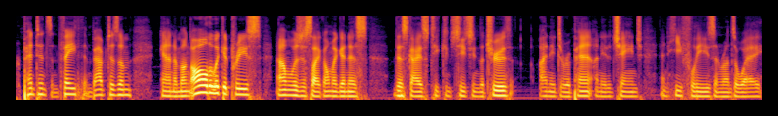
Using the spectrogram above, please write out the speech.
repentance and faith and baptism. And among all the wicked priests, Alma was just like, oh my goodness, this guy is te- teaching the truth. I need to repent. I need to change. And he flees and runs away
